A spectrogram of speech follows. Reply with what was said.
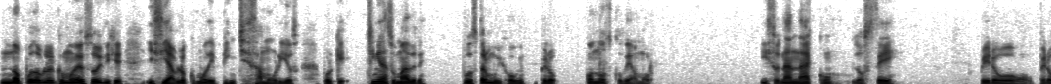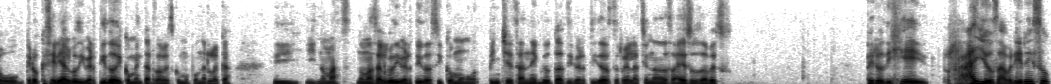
No puedo hablar como de eso. Y dije, ¿y si hablo como de pinches amoríos? Porque chinguen a su madre. Puedo estar muy joven, pero conozco de amor. Y suena naco, lo sé. Pero, pero creo que sería algo divertido de comentar, ¿sabes? Como ponerlo acá. Y, y nomás, nomás algo divertido, así como pinches anécdotas divertidas relacionadas a eso, ¿sabes? Pero dije, rayos, abrir eso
